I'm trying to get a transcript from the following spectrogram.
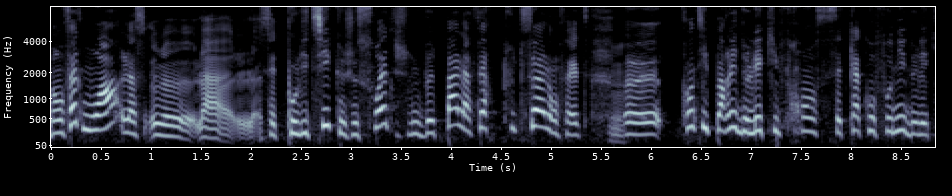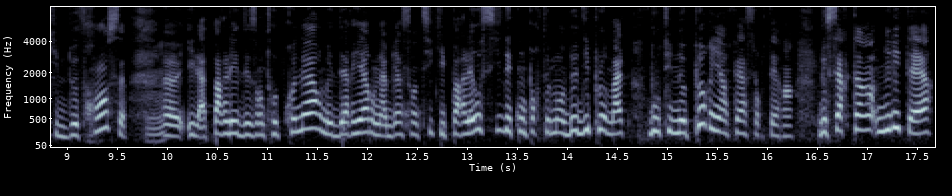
ben, en fait, moi, la- euh, la- la- cette politique que je souhaite, je ne vais pas la faire toute seule, en fait. Euh, quand il parlait de l'équipe France, cette cacophonie de l'équipe de France, euh, il a parlé des entrepreneurs, mais derrière, on a bien senti qu'il parlait aussi des comportements de diplomates dont il ne peut rien faire sur terrain, de certains militaires,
